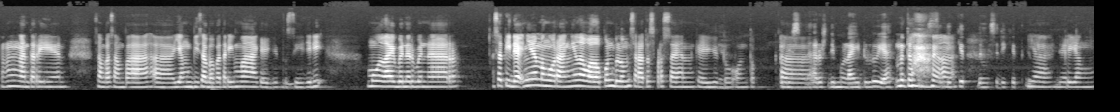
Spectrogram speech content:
mm, nganterin sampah-sampah uh, yang bisa bapak terima kayak gitu sih jadi mulai benar-benar setidaknya mengurangi lah walaupun belum 100% kayak gitu untuk Jadi uh, harus dimulai dulu ya, betul sedikit demi sedikit. gitu. ya dari yang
